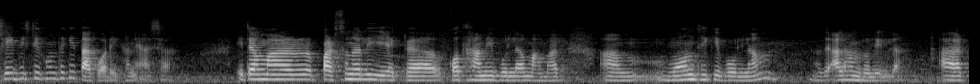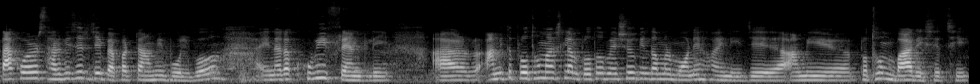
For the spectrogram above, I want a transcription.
সেই দৃষ্টিকোণ থেকেই তা করে এখানে আসা। এটা আমার পার্সোনালি একটা কথা আমি বললাম, আমার মন থেকে বললাম আলহামদুলিল্লাহ। আর তারপর সার্ভিসের যে ব্যাপারটা আমি বলব, এনারা খুবই ফ্রেন্ডলি আর আমি তো প্রথম আসলাম, প্রথম এসেও কিন্তু আমার মনে হয়নি যে আমি প্রথমবার এসেছি।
